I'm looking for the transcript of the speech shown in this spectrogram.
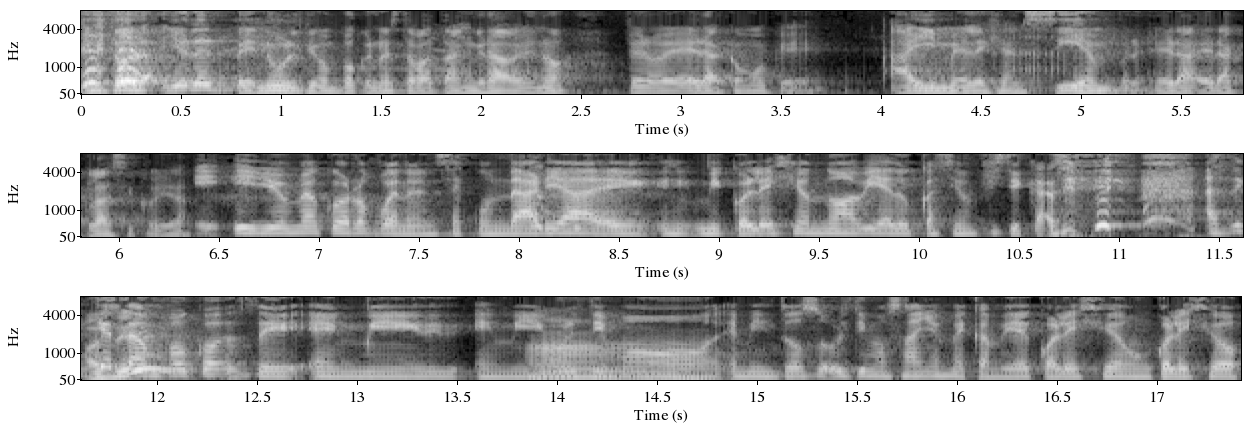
Entonces, yo era el penúltimo porque no estaba tan grave, ¿no? Pero era como que ahí me elegían siempre, era, era clásico ya. Y, y yo me acuerdo, bueno, en secundaria, en, en mi colegio no había educación física. Así ¿Ah, que sí? tampoco, sí, en mi, en mi Ah. último, en mis dos últimos años me cambié de colegio a un colegio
